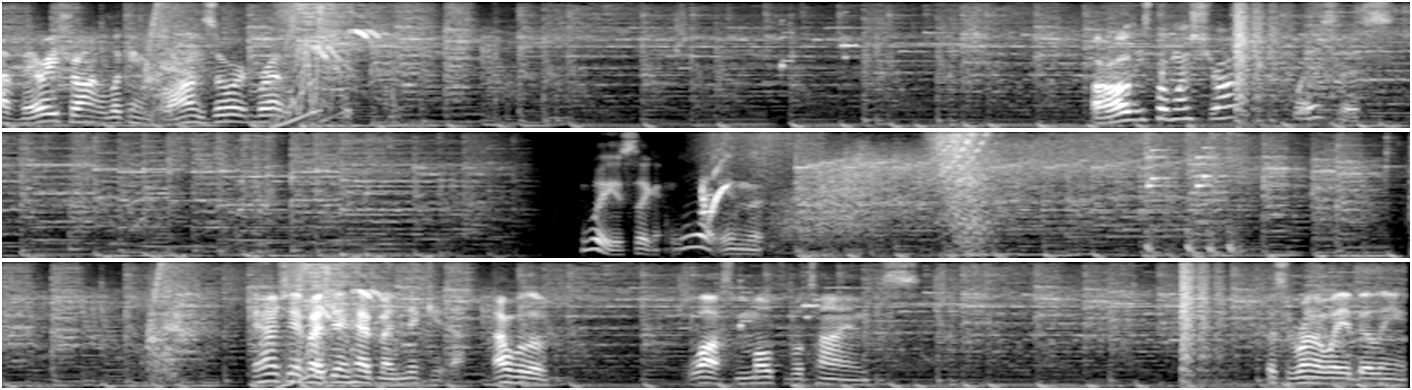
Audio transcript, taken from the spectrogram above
A very strong looking Bronzor, bro. Are all these Pokemon strong? What is this? Wait a second. What in the... Imagine if I didn't have my Nickit, I would have lost multiple times. This runaway ability,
